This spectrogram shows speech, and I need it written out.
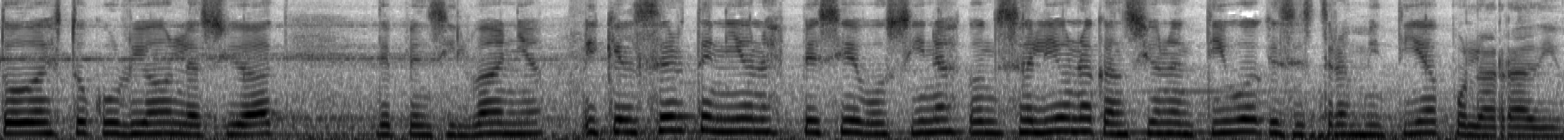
Todo esto ocurrió en la ciudad de Pensilvania y que el ser tenía una especie de bocinas donde salía una canción antigua que se transmitía por la radio.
